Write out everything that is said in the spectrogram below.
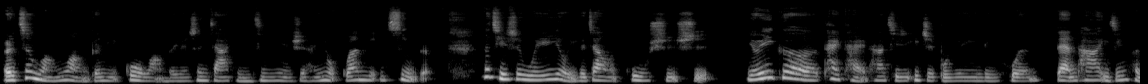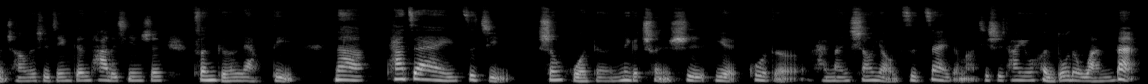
而这往往跟你过往的原生家庭经验是很有关联性的。那其实我也有一个这样的故事是。有一个太太，她其实一直不愿意离婚，但她已经很长的时间跟她的先生分隔两地。那她在自己生活的那个城市也过得还蛮逍遥自在的嘛。其实她有很多的玩伴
